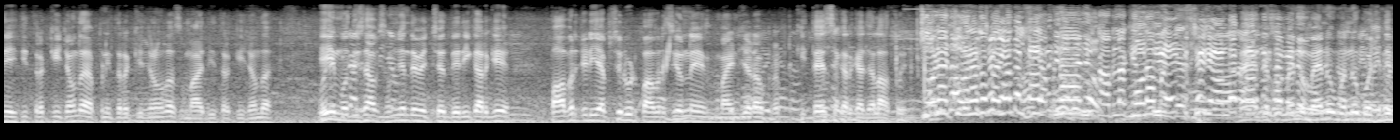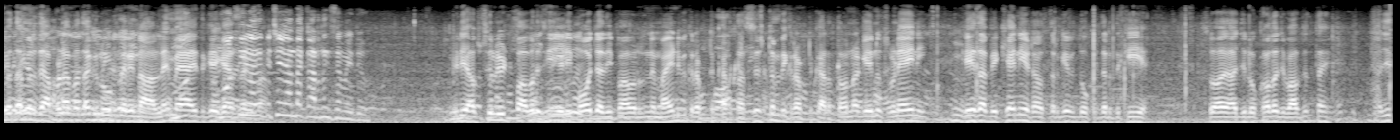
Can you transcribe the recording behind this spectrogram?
ਦੇਸ਼ ਦੀ ਤਰੱਕੀ ਚਾਹੁੰਦਾ ਆਪਣੀ ਤਰੱਕੀ ਚਾਹੁੰਦਾ ਸਮਾਜ ਦੀ ਤਰੱਕੀ ਚਾਹੁੰਦਾ ਇਹ ਮੋਦੀ ਸਾਹਿਬ ਸਮਝਣ ਦੇ ਵਿੱਚ ਦੇਰੀ ਕਰ ਗਏ। ਪਾਵਰ ਜਿਹੜੀ ਐਬਸੋਲੂਟ ਪਾਵਰ ਸੀ ਉਹਨੇ ਮਾਈਂਡ ਜਿਹੜਾ ਉਹ ਕਰਪਟ ਕੀਤਾ ਇਸੇ ਕਰਕੇ ਅੱਜ ਹਾਲਾਤ ਹੋਏ ਚੋਣਾਂ ਚੋਣਾਂ ਤੋਂ ਪਹਿਲਾਂ ਤੁਸੀਂ ਆਪਣਾ ਮੁਕਾਬਲਾ ਕਿੱਦਾਂ ਮੰਨਦੇ ਪਿੱਛੇ ਸੀ? ਜਾਣ ਦਾ ਕਾਰਨ ਸਮਝਦੇ ਮੈਨੂੰ ਹੋ? ਮੈਨੂੰ ਮੈਨੂੰ ਕੁਝ ਨਹੀਂ ਪਤਾ ਮੈਨੂੰ ਤਾਂ ਆਪਣਾ ਪਤਾ ਕਿ ਲੋਕ ਮੇਰੇ ਨਾਲ ਨੇ ਮੈਂ ਇਤਕੇ ਕਹਿ ਸਕਦਾ। ਪਿੱਛੇ ਜਾਣ ਦਾ ਕਾਰਨ ਸਮਝਦੇ ਹੋ? ਜਿਹੜੀ ਐਬਸੋਲੂਟ ਪਾਵਰ ਸੀ ਜਿਹੜੀ ਬਹੁਤ ਜ਼ਿਆਦਾ ਪਾਵਰ ਉਹਨੇ ਮਾਈਂਡ ਵੀ ਕਰਪਟ ਕਰਤਾ ਸਿਸਟਮ ਵੀ ਕਰਪਟ ਕਰਤਾ ਉਹਨਾਂ ਕਿਸੇ ਨੂੰ ਸੁਣਿਆ ਹੀ ਨਹੀਂ। ਕਿਸੇ ਦਾ ਵੇਖਿਆ ਨਹੀਂ ਹੇਠਾਂ ਉਤਰ ਕੇ ਵੀ ਦੁੱਖ ਦਰਦ ਕੀ ਹੈ। ਸੋ ਅੱਜ ਲੋਕਾਂ ਦਾ ਜਵਾਬ ਦਿੱਤਾ ਹੈ। ਅਜੀ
